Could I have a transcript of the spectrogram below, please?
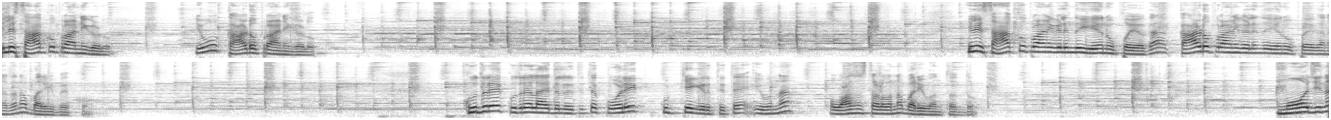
ಇಲ್ಲಿ ಸಾಕು ಪ್ರಾಣಿಗಳು, ಇವು ಕಾಡು ಪ್ರಾಣಿಗಳು. ಇಲ್ಲಿ ಸಾಕು ಪ್ರಾಣಿಗಳಿಂದ ಏನು ಉಪಯೋಗ, ಕಾಡು ಪ್ರಾಣಿಗಳಿಂದ ಏನು ಉಪಯೋಗ ಅನ್ನೋದನ್ನು ಬರೀಬೇಕು. ಕುದುರೆ ಕುದುರೆ ಲಾಯದಲ್ಲಿ ಇರ್ತೈತೆ ಕೋಳಿ ಕುಕ್ಕೆಗಿರ್ತೈತೆ ಇವನ್ನ ವಾಸಸ್ಥಳವನ್ನು ಬರೆಯುವಂಥದ್ದು. ಮೋಜಿನ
